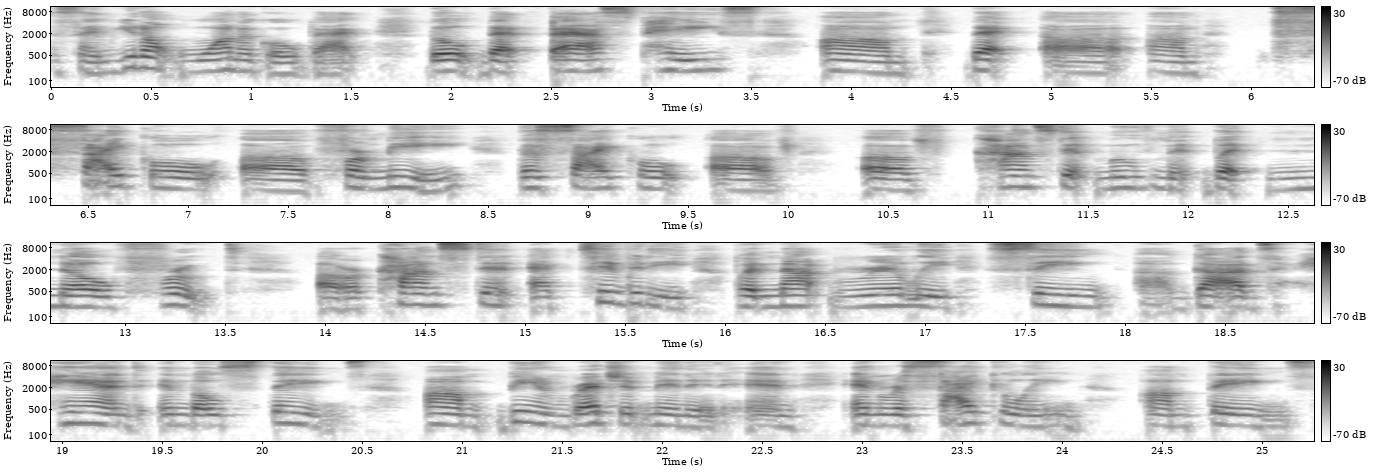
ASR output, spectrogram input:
the same. You don't want to go back, though, that fast pace, um, that uh, um, cycle of, for me, the cycle of of constant movement but no fruit or constant activity but not really seeing uh, God's hand in those things um, being regimented and and recycling um, things.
